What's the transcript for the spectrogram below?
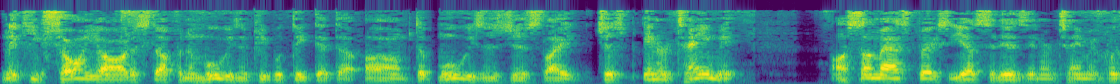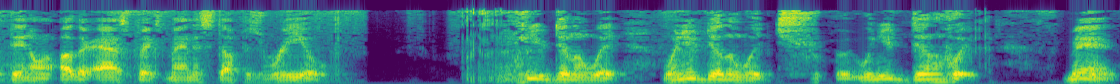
And they keep showing you all this stuff in the movies and people think that the, um, the movies is just like, just entertainment. On some aspects, yes, it is entertainment, but then on other aspects, man, this stuff is real. When you're dealing with, when you're dealing with, when you're dealing with, man,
